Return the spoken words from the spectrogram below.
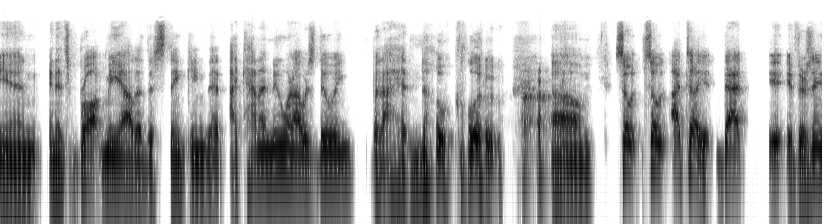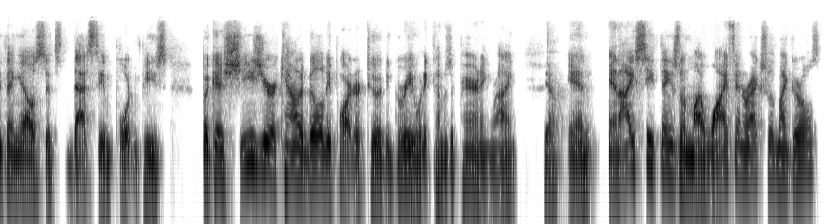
And and it's brought me out of this thinking that i kind of knew what i was doing but i had no clue. Um so so i tell you that if there's anything else it's that's the important piece because she's your accountability partner to a degree mm-hmm. when it comes to parenting, right? Yeah. And and I see things when my wife interacts with my girls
